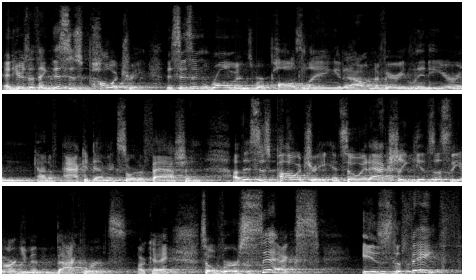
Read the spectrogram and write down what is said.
And here's the thing this is poetry. This isn't Romans where Paul's laying it out in a very linear and kind of academic sort of fashion. Uh, this is poetry. And so it actually gives us the argument backwards. Okay? So verse 6 is the faith.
